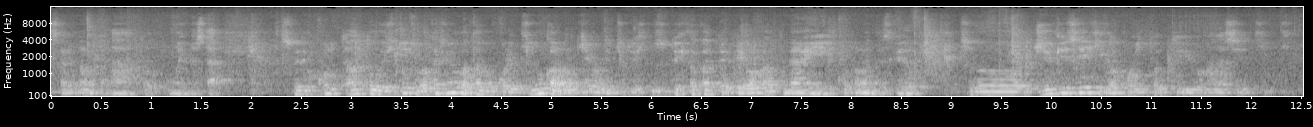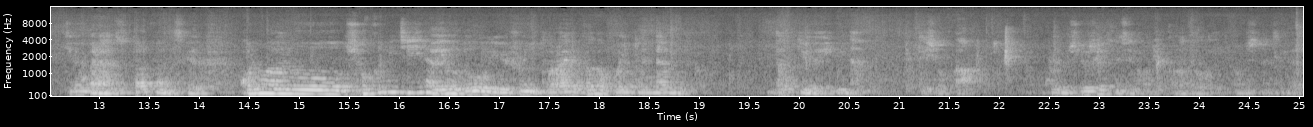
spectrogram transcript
されたのかなと思いました。それでこあと一つ私の方が多分これ昨日からの議論でちょっとずっと引っかかってて分かってないことなんですけどその19世紀がポイントっていうお話昨日からったんですけどこれはあの植民地時代をどういうふうに捉えるかがポイントになるんだっていう意味なんでしょうか。これ後ろ先生の方に伺った方がいいかもしれないですけど。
